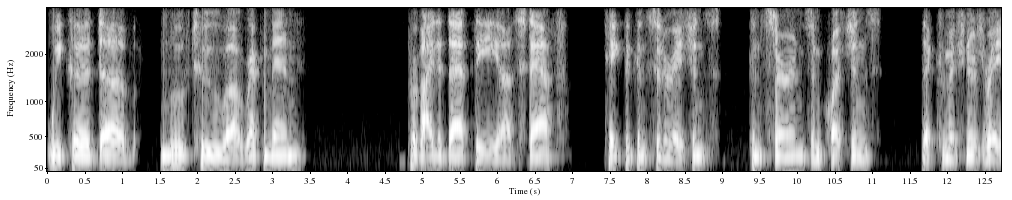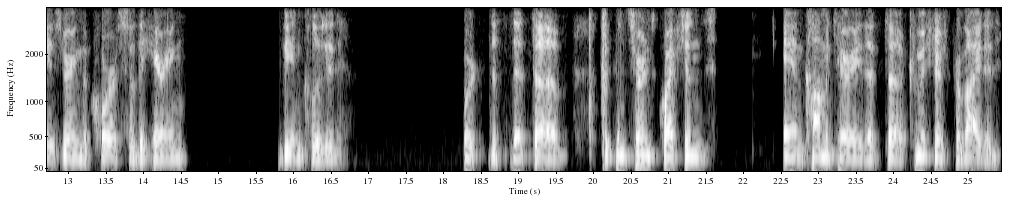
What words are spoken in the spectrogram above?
we could uh, move to uh, recommend, provided that the staff take the considerations, concerns, and questions that commissioners raised during the course of the hearing be included? Or that, that uh, the concerns, questions, and commentary that uh, commissioners provided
